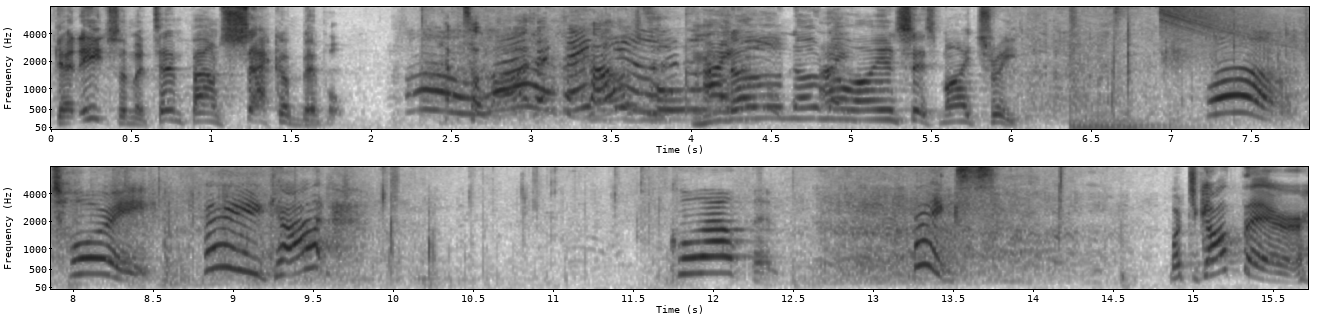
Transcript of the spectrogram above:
Get each of them a 10 pound sack of bibble. Oh, That's a lot. Oh, thank you. no, no, no, I insist. My treat. Whoa, Tori. Hey, Cat. Cool outfit. Thanks. What you got there?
